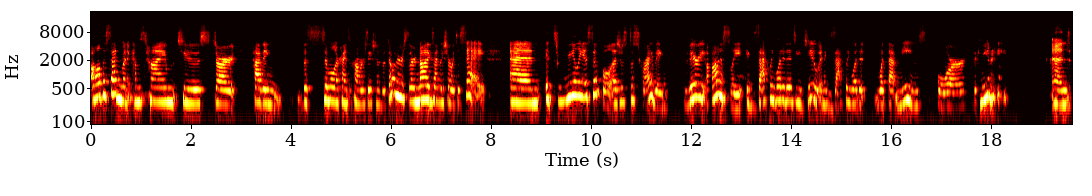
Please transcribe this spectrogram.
all of a sudden, when it comes time to start having the similar kinds of conversations with donors, they're not exactly sure what to say. And it's really as simple as just describing very honestly exactly what it is you do and exactly what it what that means for the community. And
